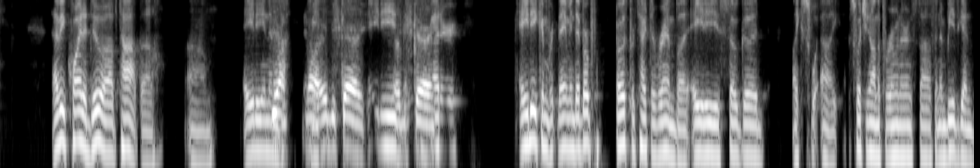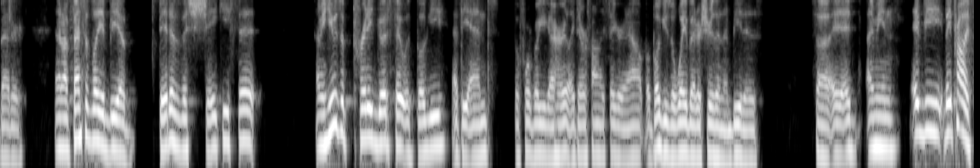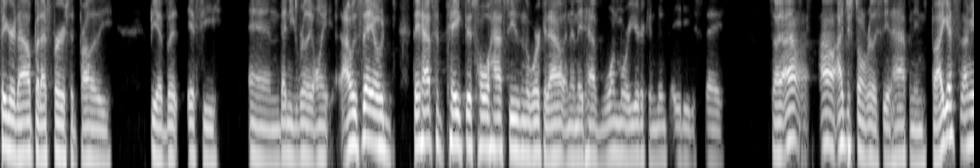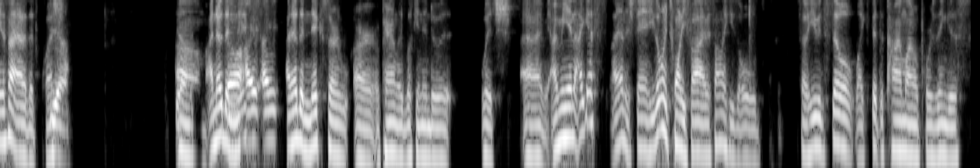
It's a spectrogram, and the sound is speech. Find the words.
that'd be quite a duo up top though. Um, AD and yeah. No, I mean, it'd be scary. AD's be scary. better. AD can. I mean, they both both protect the rim, but AD is so good, like sw- uh, like switching on the perimeter and stuff. And Embiid's getting better. And offensively, it'd be a bit of a shaky fit. I mean, he was a pretty good fit with Boogie at the end before Boogie got hurt. Like they were finally figuring it out. But Boogie's a way better shooter than Embiid is. So it, it I mean, it'd be they probably figure it out, but at first it'd probably be a bit iffy. And then you really only I would say it would they'd have to take this whole half season to work it out, and then they'd have one more year to convince AD to stay. So I don't, I, don't, I just don't really see it happening. But I guess I mean it's not out of the question. Yeah. Yeah. Um, I know the No, Knicks. I, I, I know the Knicks are are apparently looking into it, which I I mean I guess I understand. He's only 25. It's not like he's old, so he would still like fit the timeline with Porzingis.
